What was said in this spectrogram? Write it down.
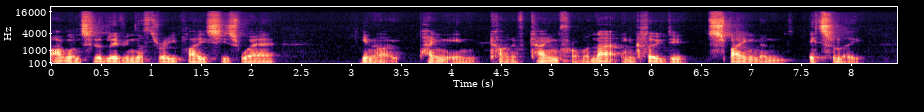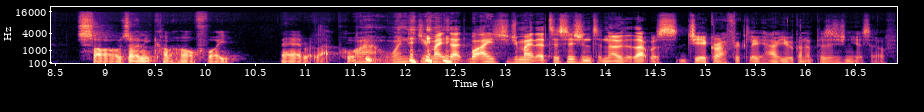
I wanted to live in the three places where, you know, painting kind of came from, and that included Spain and Italy. So I was only kind of halfway there at that point. Wow. When did you make that? What age did you make that decision to know that that was geographically how you were going to position yourself?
